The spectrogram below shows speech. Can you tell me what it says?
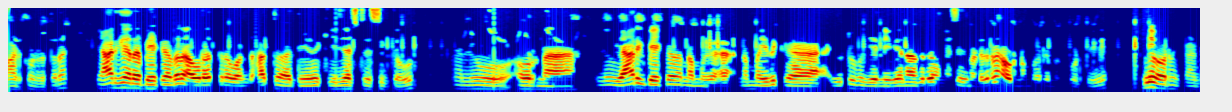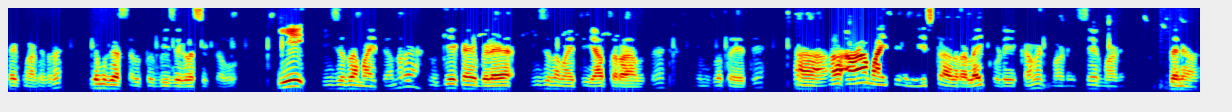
ಮಾಡ್ಕೊಂಡಿರ್ತಾರ. ಯಾರಿಗಾರ ಬೇಕಾದ್ರೆ ಅವ್ರ ಹತ್ರ ಒಂದು ಹತ್ತು ಹದಿನೈದು ಕೆ ಜಿ ಅಷ್ಟು ಸಿಗ್ತಾವು. ನೀವು ಅವ್ರನ್ನ ನೀವು ಯಾರಿಗೆ ಬೇಕಾದ್ರೆ ನಮ್ಗೆ, ನಮ್ಮ ಇದಕ್ಕೆ ಯೂಟ್ಯೂಬ್ಗೆ ನೀವೇನಾದರೂ ಮೆಸೇಜ್ ಮಾಡಿದ್ರೆ ಅವ್ರ ನಂಬರ್ ನಿಮಗೆ ಕೊಡ್ತೀವಿ. ನೀವು ಅವ್ರನ್ನ ಕಾಂಟ್ಯಾಕ್ಟ್ ಮಾಡಿದ್ರೆ ನಿಮ್ಗೆ ಸ್ವಲ್ಪ ಬೀಜಗಳು ಸಿಗ್ತಾವೆ. ಈ ಬೀಜದ ಮಾಹಿತಿ ಅಂದ್ರೆ ನುಗ್ಗೆಕಾಯಿ ಬೆಳೆ ಬೀಜದ ಮಾಹಿತಿ ಯಾವ ತರ ಅಂತ ನಿಮ್ಗೆ ಗೊತ್ತಾಗೈತಿ. ಆ ಮಾಹಿತಿ ನಿಮ್ಗೆ ಇಷ್ಟ ಆದ್ರೆ ಲೈಕ್ ಕೊಡಿ ಕಾಮೆಂಟ್ ಮಾಡಿ ಶೇರ್ ಮಾಡಿ. ಧನ್ಯವಾದ.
